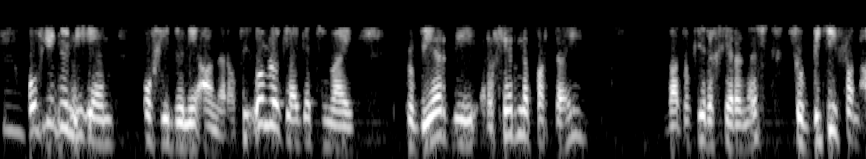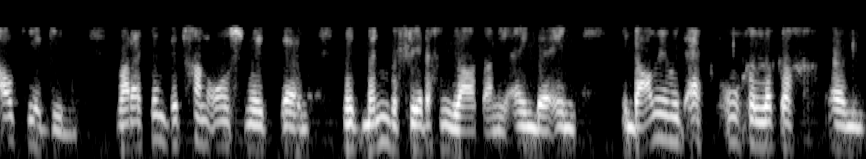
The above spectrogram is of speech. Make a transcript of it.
Hmm. Of jy doen die een of jy doen die ander. Op die oomblik lyk dit vir my probeer die regerende party wat ook die regering is, so bietjie van al twee doen. Maar ek dink dit gaan ons met um, met min bevrediging laat aan die einde en en daarmee moet ek ongelukkig um,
